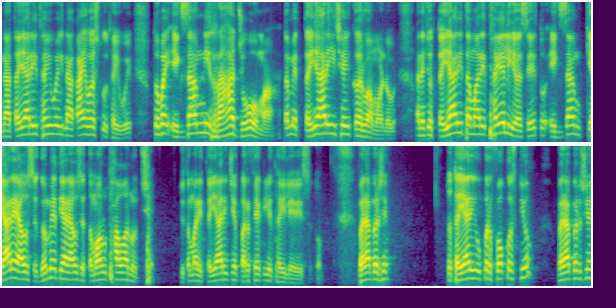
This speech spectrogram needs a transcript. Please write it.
ના તૈયારી થઈ હોય, ના કાંઈ વસ્તુ થઈ હોય. તો ભાઈ એક્ઝામની રાહ જોવામાં તમે તૈયારી છે એ કરવા માંડો. અને જો તૈયારી તમારી થયેલી હશે, તો એક્ઝામ ક્યારે આવશે, ગમે ત્યારે આવશે, તમારું થવાનું જ છે. જો તમારી તૈયારી છે પરફેક્ટલી થઈ લેવી છે તો. બરાબર છે? તો તૈયારી ઉપર ફોકસ દો બરાબર છે?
